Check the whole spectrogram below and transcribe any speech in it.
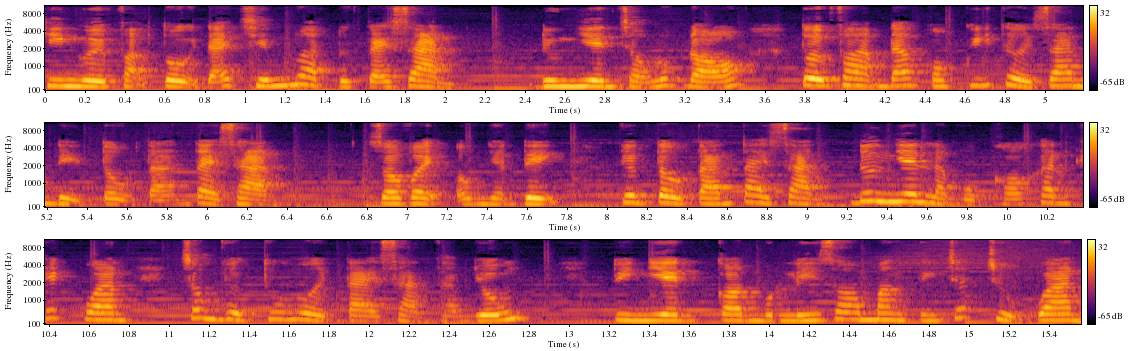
khi người phạm tội đã chiếm đoạt được tài sản Đương nhiên trong lúc đó, tội phạm đã có quỹ thời gian để tẩu tán tài sản. Do vậy, ông nhận định, việc tẩu tán tài sản đương nhiên là một khó khăn khách quan trong việc thu hồi tài sản tham nhũng. Tuy nhiên, còn một lý do mang tính chất chủ quan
